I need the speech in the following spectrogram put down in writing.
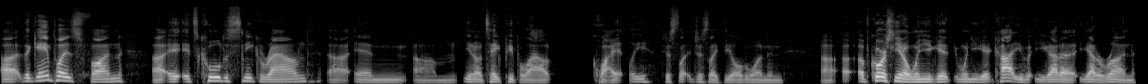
uh, the gameplay is fun. Uh, it- it's cool to sneak around uh, and um, you know take people out quietly, just like just like the old one. And uh, of course, you know when you get when you get caught, you you gotta you gotta run.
